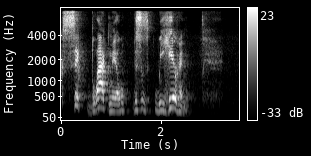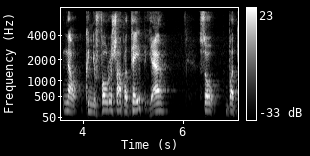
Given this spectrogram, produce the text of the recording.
sick blackmail. This is, we hear him. Now, can you Photoshop a tape? Yeah. So, but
